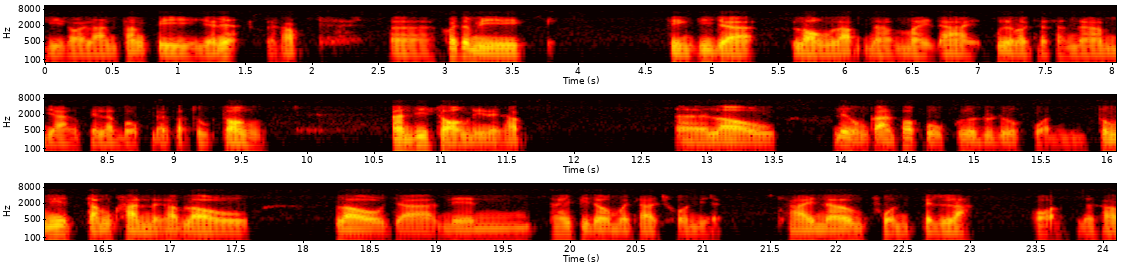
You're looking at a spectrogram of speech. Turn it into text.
กี่ร้อยล้านทั้งปีอย่างเนี้ยนะครับเอ่อเขาจะมีสิ่งที่จะรองรับน้ำใหม่ได้ เมื่อเราจะสรรน้ำอย่างเป็นระบบแล้วก็ถูกต้อง อันที่สองนี้นะครับ เออเราเรื่องของการเพาะปลูกพืชฤดูฝน ตรงนี้สำคัญนะครับ เราเราจะเน้นให้พี่น้องประชาชนเนี่ย ใช้น้ำฝนเป็นหลักก่อนนะครับ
